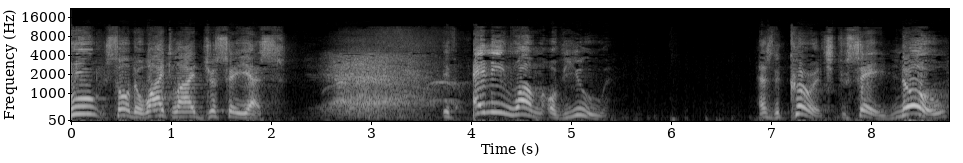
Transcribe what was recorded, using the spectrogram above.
Who saw the white light, just say yes. yes. If any one of you has the courage to say no,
